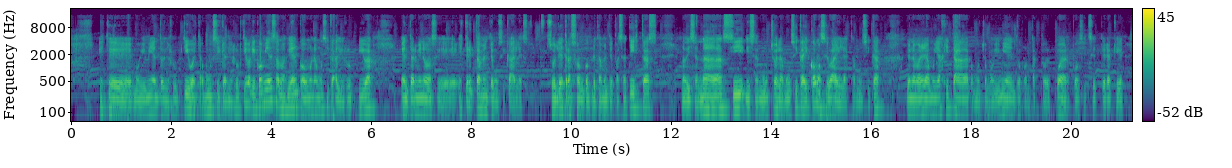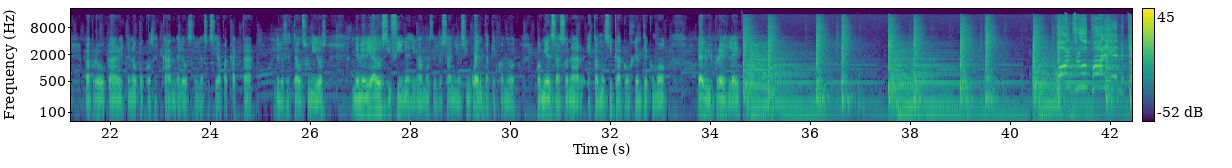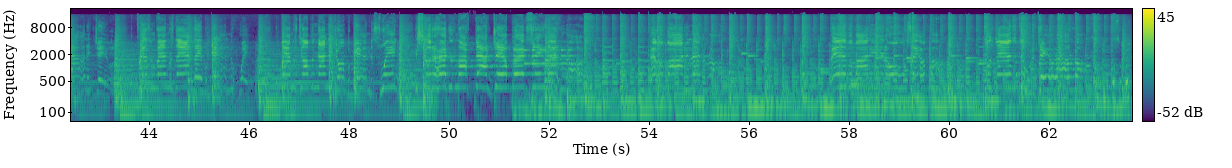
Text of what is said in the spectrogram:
este movimiento disruptivo, esta música disruptiva que comienza más bien como una música disruptiva en términos estrictamente musicales. Sus letras son completamente pasatistas, no dicen nada, sí dicen mucho la música y cómo se baila esta música de una manera muy agitada, con mucho movimiento, contacto de cuerpos, etcétera, que va a provocar este, no pocos escándalos en la sociedad pacata de los Estados Unidos de mediados y fines, digamos, de los años 50, que es cuando comienza a sonar esta música con gente como Elvis Presley.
